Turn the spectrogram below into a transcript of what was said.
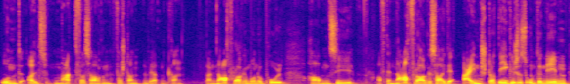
und als Marktversagen verstanden werden kann. Beim Nachfragemonopol haben Sie auf der Nachfrageseite ein strategisches Unternehmen,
